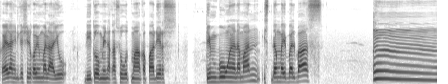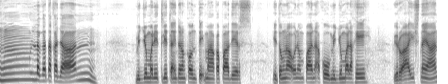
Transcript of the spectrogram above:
Kaya lang hindi kasi kami malayo. Dito may nakasuot mga kapaders. Timbungan na naman, isdang may balbas. Mhm. Lagata ka dyan. Medyo malitlit lang ito ng kaunti mga kapaders. Itong naunang pana ako medyo malaki. Pero ayos na yan.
